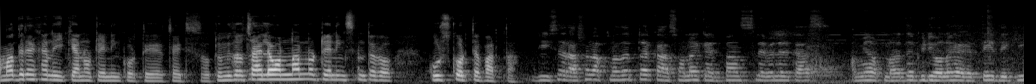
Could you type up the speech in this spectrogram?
আমাদের এখানেই কেন ট্রেনিং করতে চাইতেছো? তুমি তো চাইলে অন্যান্য ট্রেনিং সেন্টারও কোর্স করতে পারতা। জি স্যার আসলে আপনাদেরটা কাজ অনেক অ্যাডভান্স লেভেলের কাজ। আমি আপনাদের ভিডিও অনেক আগে থেকে দেখি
